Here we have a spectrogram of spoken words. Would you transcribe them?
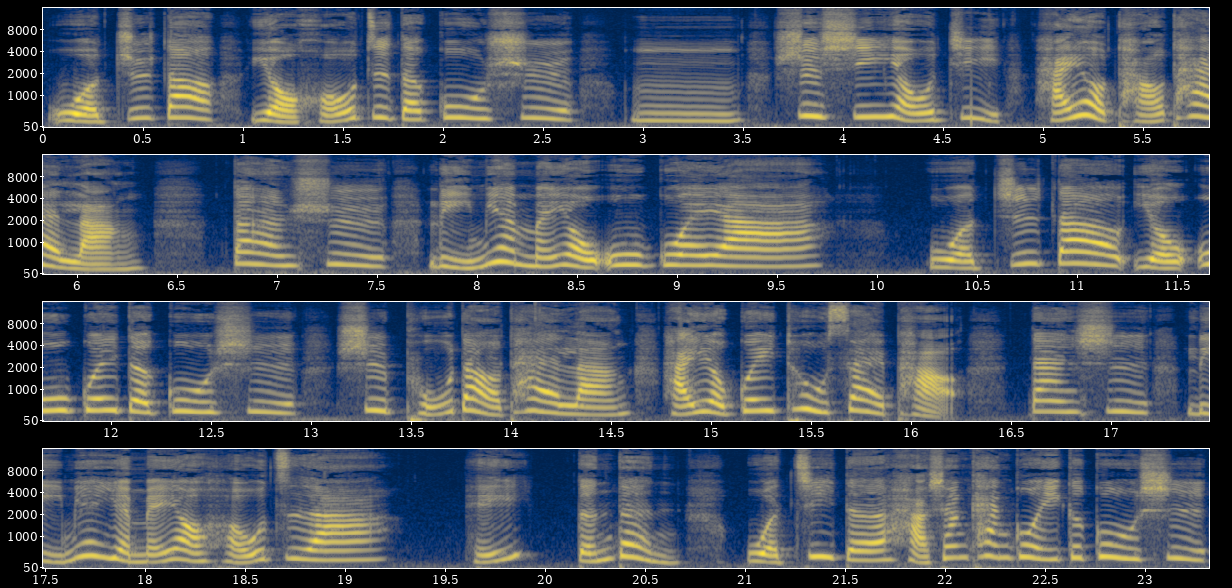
我知道有猴子的故事，嗯，是《西游记》，还有桃太郎，但是里面没有乌龟啊。我知道有乌龟的故事是浦岛太郎，还有龟兔赛跑，但是里面也没有猴子啊。嘿，等等，我记得好像看过一个故事，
